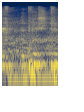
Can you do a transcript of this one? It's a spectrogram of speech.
You push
